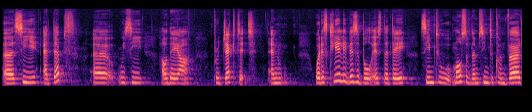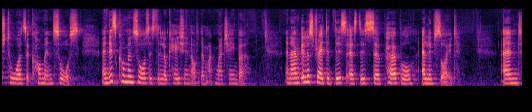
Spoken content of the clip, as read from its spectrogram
uh, see at depth, uh, we see how they are projected. And what is clearly visible is that they seem to, most of them seem to converge towards a common source. And this common source is the location of the magma chamber. And I've illustrated this as this uh, purple ellipsoid. And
